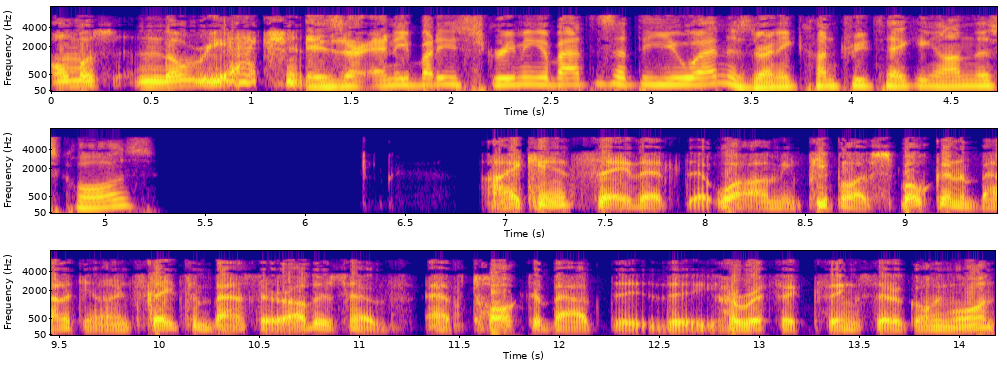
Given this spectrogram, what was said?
almost no reaction. Is there anybody screaming about this at the UN? Is there any country taking on this cause? I can't say that. that- Well, I mean, people have spoken about it. The United States ambassador, others have have talked about the the horrific things that are going on,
